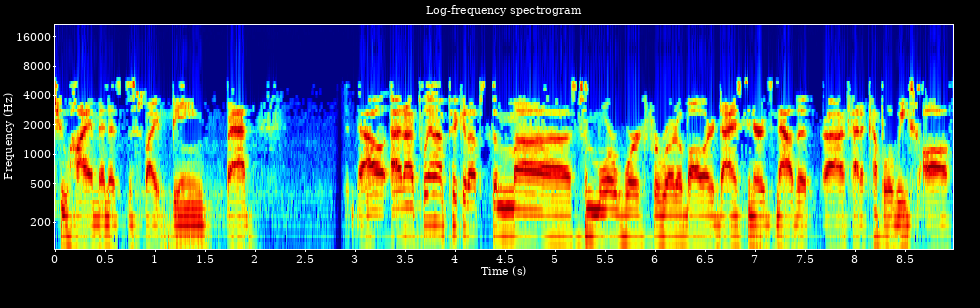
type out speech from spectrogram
too high minutes despite being bad. I'll, and I plan on picking up some uh, some more work for Rotoballer Dynasty Nerds now that uh, I've had a couple of weeks off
